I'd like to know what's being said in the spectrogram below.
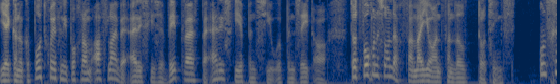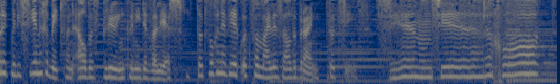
Jy kan ook 'n potgooi van die program aflaai by RSG se webwerf by rsg.co.za. Tot volgende Sondag van my Johan van Lille. Totsiens. Ons groet met die seëngebed van Elvis Blue en Connie de Villiers. Tot volgende week ook van my Liselde Brein. Totsiens. Seën ons Here God,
